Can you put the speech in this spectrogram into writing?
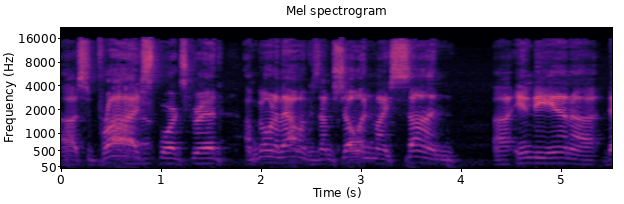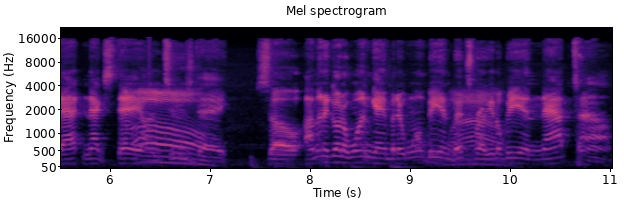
Uh, surprise, Sports Grid. I'm going to that one because I'm showing my son uh, Indiana that next day on Oh. Tuesday. So I'm going to go to one game, but it won't be in Wow. Pittsburgh. It'll be in Naptown.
